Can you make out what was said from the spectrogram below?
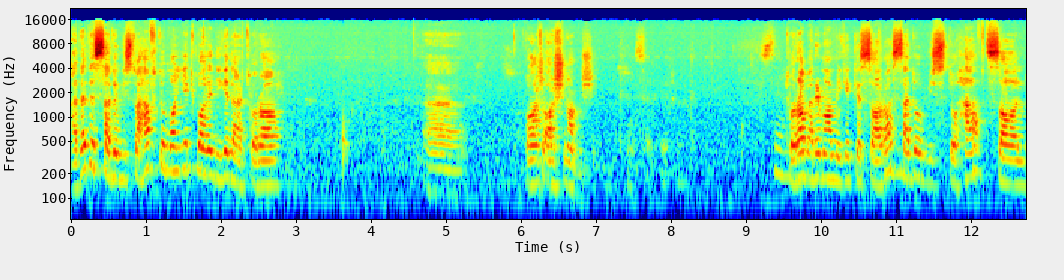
عدد 127 رو ما یک بار دیگه در تورا باش آشنا میشیم. تورا برای ما میگه که سارا 127 سال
